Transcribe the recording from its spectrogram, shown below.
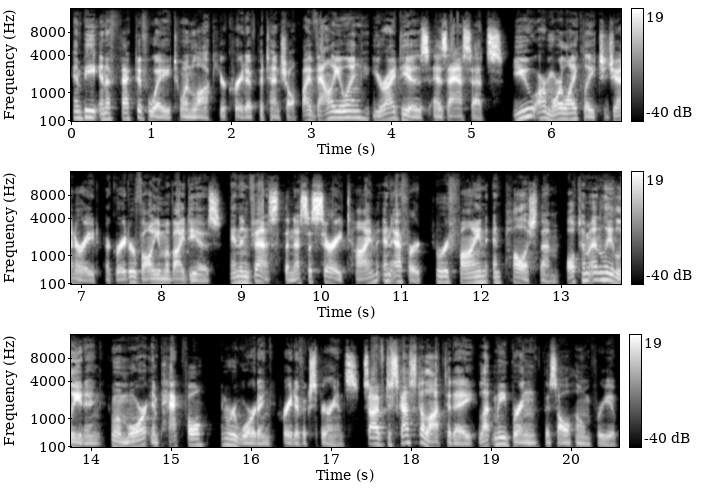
can be an effective way to unlock your creative potential. By valuing your ideas as assets, you are more likely to generate a greater volume of ideas and invest the necessary time and effort to refine and polish them, ultimately leading to a more impactful and rewarding creative experience. So I've discussed a lot today. Let me bring this all home for you.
